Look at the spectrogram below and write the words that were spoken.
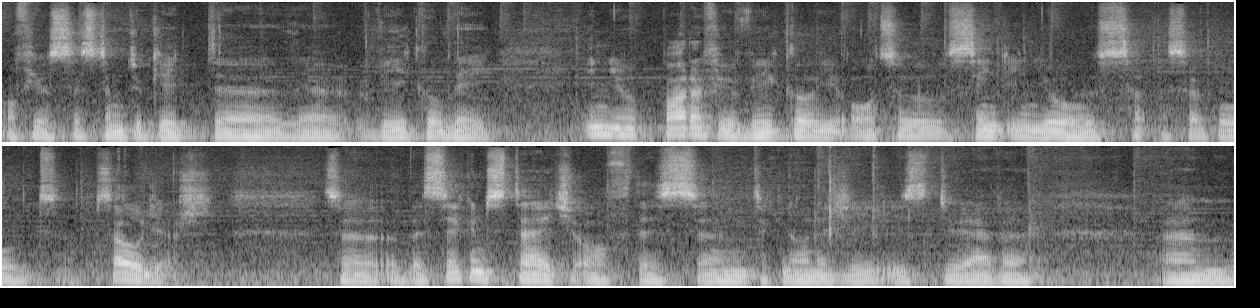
of your system to get the vehicle there. In your part of your vehicle, you also send in your so-called soldiers. So the second stage of this um, technology is to have a um,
